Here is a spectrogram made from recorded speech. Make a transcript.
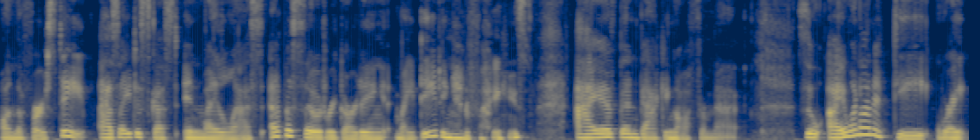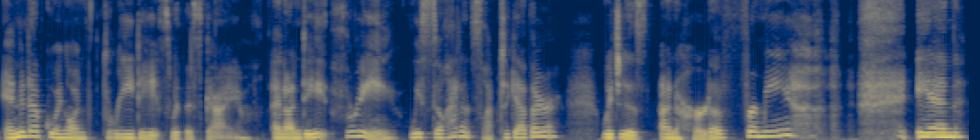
on the first date. As I discussed in my last episode regarding my dating advice, I have been backing off from that. So I went on a date where I ended up going on three dates with this guy. And on date three, we still hadn't slept together, which is unheard of for me. and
